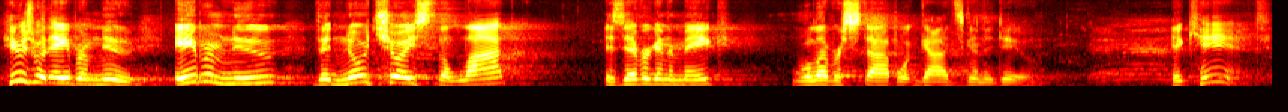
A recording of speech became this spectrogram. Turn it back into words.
Here's what Abram knew Abram knew that no choice the Lot is ever going to make will ever stop what God's going to do. Amen. It can't. Amen.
